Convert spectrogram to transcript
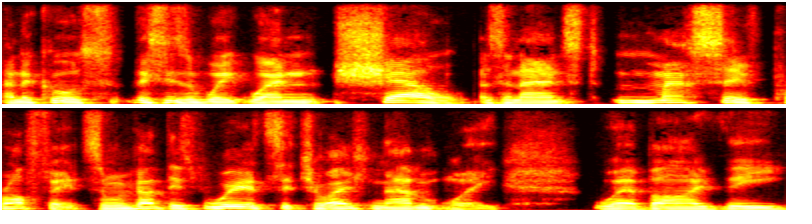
And of course, this is a week when Shell has announced massive profits. And we've had this weird situation, haven't we? Whereby the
